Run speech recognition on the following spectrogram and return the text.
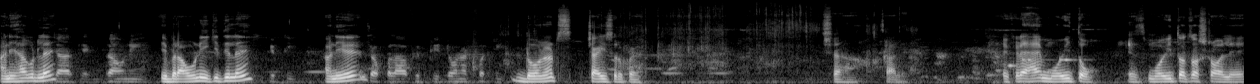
आणि हा कुठला आहे? चार केक. ब्राउनी ही ब्राउनी कितीला आहे? फिफ्टी आणि हे? Chocolate fifty donut forty donuts चाळीस रुपये. अच्छा चालेल. इकडे आहे मोहितो. हेच मोहितोचा स्टॉल आहे.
